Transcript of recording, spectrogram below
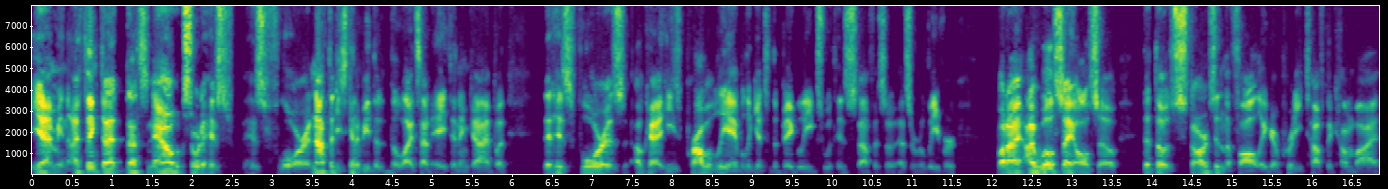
Yeah, I mean, I think that that's now sort of his his floor, and not that he's going to be the the lights out eighth inning guy, but that his floor is okay. He's probably able to get to the big leagues with his stuff as a as a reliever. But I I will say also that those starts in the fall league are pretty tough to come by,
